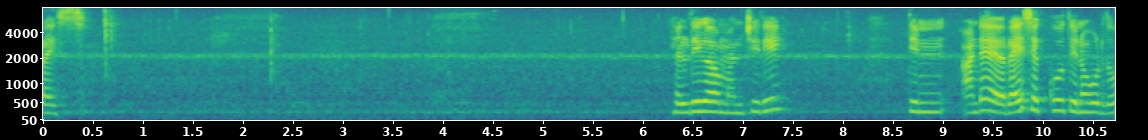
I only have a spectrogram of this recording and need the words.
రైస్. హెల్తీగా మంచిది. తిన్ అంటే రైస్ ఎక్కువ తినకూడదు.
